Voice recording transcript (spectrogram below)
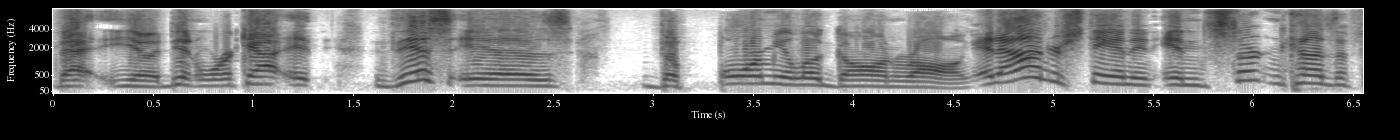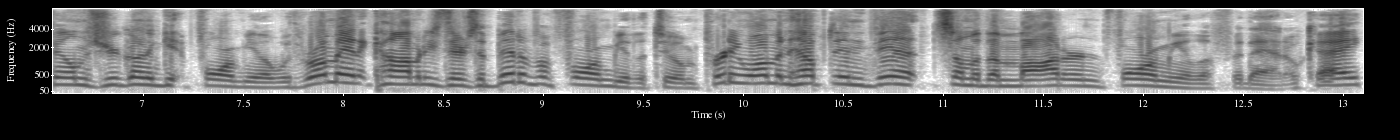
that you know it didn't work out. It this is the formula gone wrong. And I understand in, in certain kinds of films you're going to get formula. With romantic comedies, there's a bit of a formula to them. Pretty Woman helped invent some of the modern formula for that, okay?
